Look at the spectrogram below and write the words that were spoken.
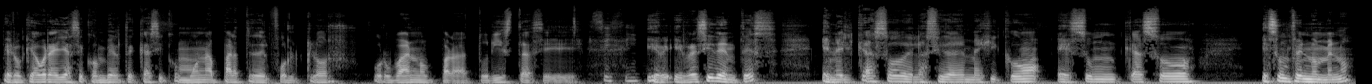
pero que ahora ya se convierte casi como una parte del folclore urbano para turistas y, Y, residentes. En el caso de la Ciudad de México es un caso, es un fenómeno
